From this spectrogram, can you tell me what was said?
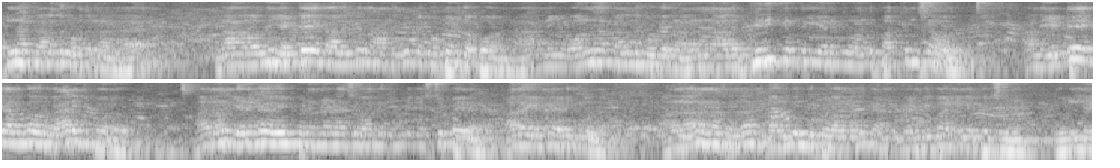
ஒன்றா கலந்து கொடுத்தனால நான் வந்து எட்டே காலுக்கு நான் அந்த வீட்டில் குப்பை எடுக்க போகிறேன்னா நீங்கள் ஒன்றா கலந்து கொடுக்கறதுனால நான் அதை பிரிக்கிறதுக்கு எனக்கு வந்து பத்து நிமிஷம் ஆகுது. அந்த எட்டே காலுக்கு அவர் வேலைக்கு போகிறவர் அதனால எனக்காக வெயிட் பண்ணி என்னடாச்சும் வரல சொல்லிட்டு நெக்ஸ்ட்டு போயிடுங்க. அதை என்ன எடுக்க முடியல. அதனால என்ன சொன்னால் மருந்து குப்பை வாங்குறது கண்டிப்பாக நீங்கள் நீங்க பிரிச்சுக்கணும் ஒன்று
